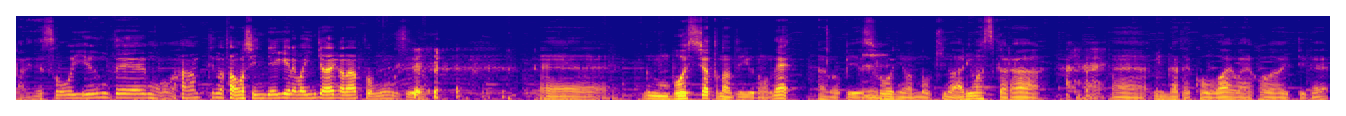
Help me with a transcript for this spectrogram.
ぱりね、そういうんで、もう、ハンっていうの楽しんでいければいいんじゃないかなと思うんですよ。えー、ボイスチャットなんていうのもね、あの PS4 にはもう機能ありますから、はいはい。えーみんなでこう、ワイワイワイってね、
